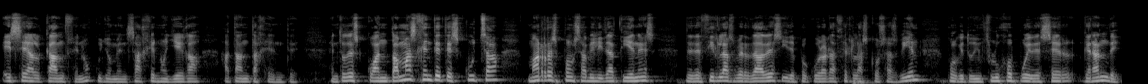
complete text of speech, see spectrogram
ese alcance, ¿no? cuyo mensaje no llega a tanta gente. Entonces, cuanta más gente te escucha, más responsabilidad tienes de decir las verdades y de procurar hacer las cosas bien, porque tu influjo puede ser grande.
